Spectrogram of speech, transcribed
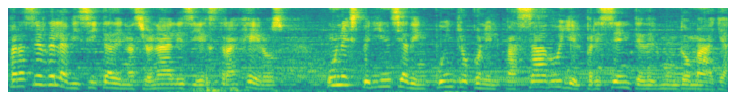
para hacer de la visita de nacionales y extranjeros una experiencia de encuentro con el pasado y el presente del mundo maya,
